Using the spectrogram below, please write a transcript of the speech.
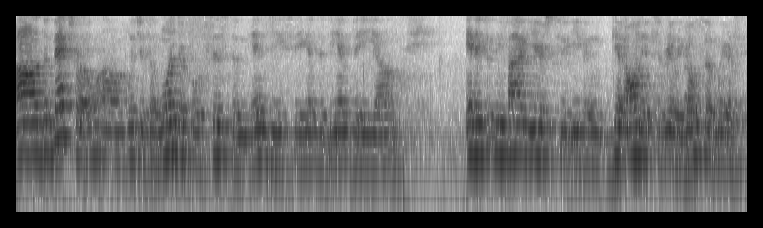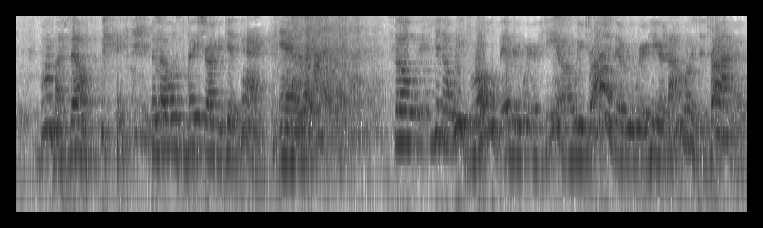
Uh, the Metro, um, which is a wonderful system in DC and the DMV, um, and it took me five years to even get on it to really go somewhere by myself because I wanted to make sure I could get back. And so, you know, we drove everywhere here, we drive everywhere here, and I wanted to drive,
